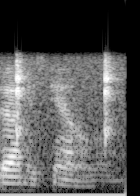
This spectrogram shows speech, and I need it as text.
down his piano.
